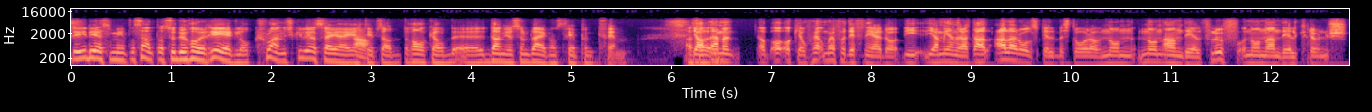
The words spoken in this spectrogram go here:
det är det som är intressant. Alltså du har ju regler. Crunch skulle jag säga är Ja. typ såhär drakar, eh, Dungeons and Dragons 3.5. Ja, Alltså, nej, men, ja, okej, om jag får definiera då. Jag menar att all, alla rollspel består av någon, någon andel fluff och någon andel crunch.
